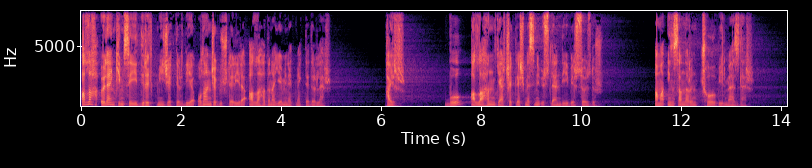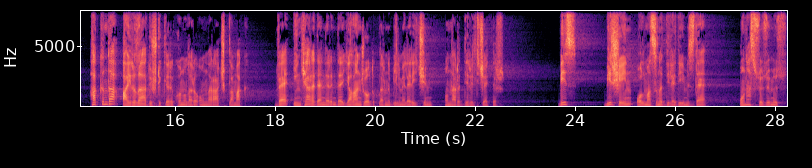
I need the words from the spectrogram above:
Allah ölen kimseyi diriltmeyecektir diye olanca güçleriyle Allah adına yemin etmektedirler. Hayır, bu Allah'ın gerçekleşmesini üstlendiği bir sözdür. Ama insanların çoğu bilmezler. Hakkında ayrılığa düştükleri konuları onlara açıklamak ve inkar edenlerin de yalancı olduklarını bilmeleri için onları diriltecektir. Biz bir şeyin olmasını dilediğimizde ona sözümüz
